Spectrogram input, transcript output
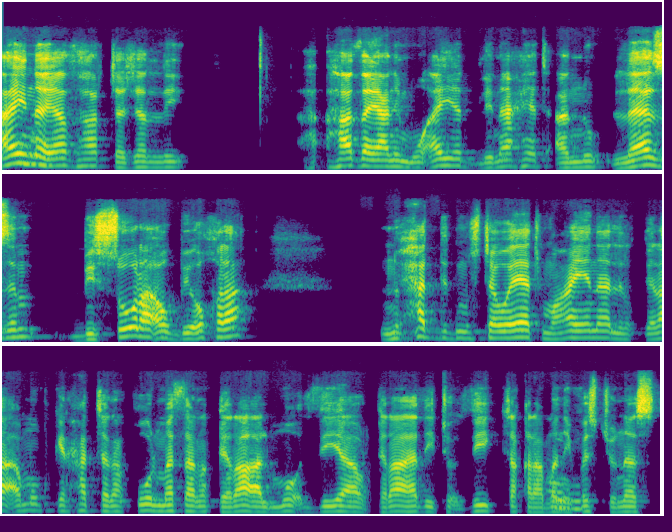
أين نعم. يظهر تجلي؟ هذا يعني مؤيد لناحية أنه لازم بصورة أو بأخرى نحدد مستويات معينة للقراءة. ممكن حتى نقول مثلا القراءة المؤذية أو القراءة هذه تؤذيك تقرأ مانيفستو ناس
